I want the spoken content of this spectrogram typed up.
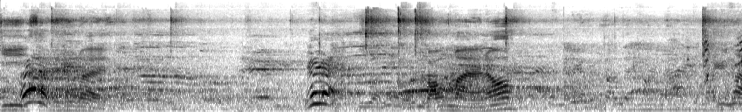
ကြီးစားလို့ရတယ်ရေရေကောင်းပါနော်ဒီမှာ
